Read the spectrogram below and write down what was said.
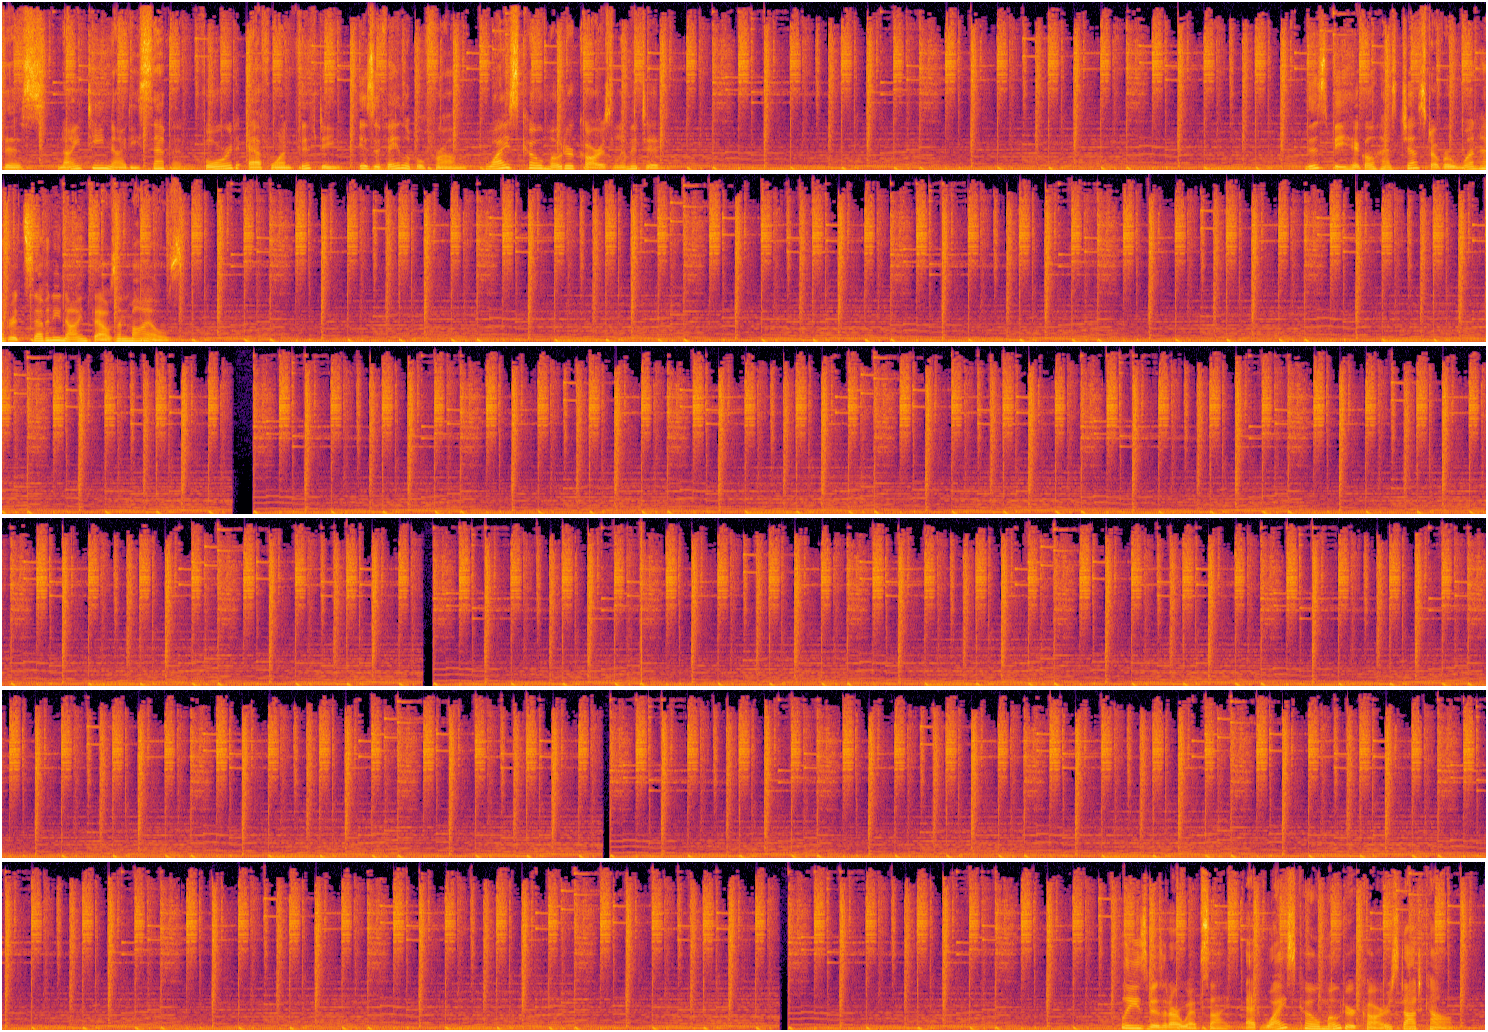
This 1997 Ford F-150 is available from Weisco Motor Cars Limited. This vehicle has just over 179,000 miles. Please visit our website at weiscomotorcars.com.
